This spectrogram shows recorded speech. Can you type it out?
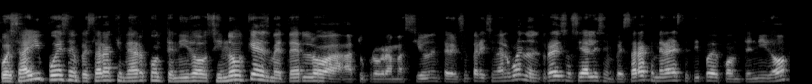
pues ahí puedes empezar a generar contenido. Si no quieres meterlo a, tu programación en televisión tradicional, bueno, en redes sociales empezar a generar este tipo de contenido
